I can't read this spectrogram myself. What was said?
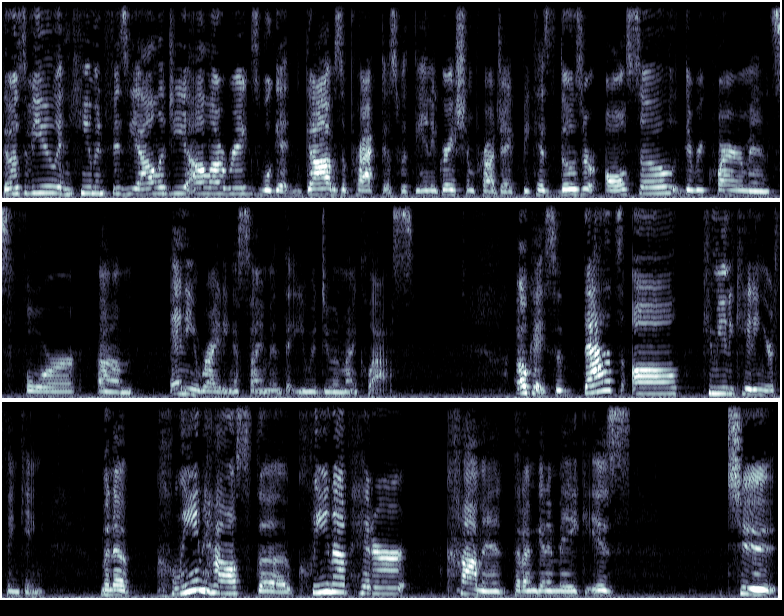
Those of you in human physiology a la Riggs will get gobs of practice with the integration project because those are also the requirements for um, any writing assignment that you would do in my class. Okay, so that's all communicating your thinking. I'm going to clean house. The cleanup hitter comment that I'm going to make is to,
